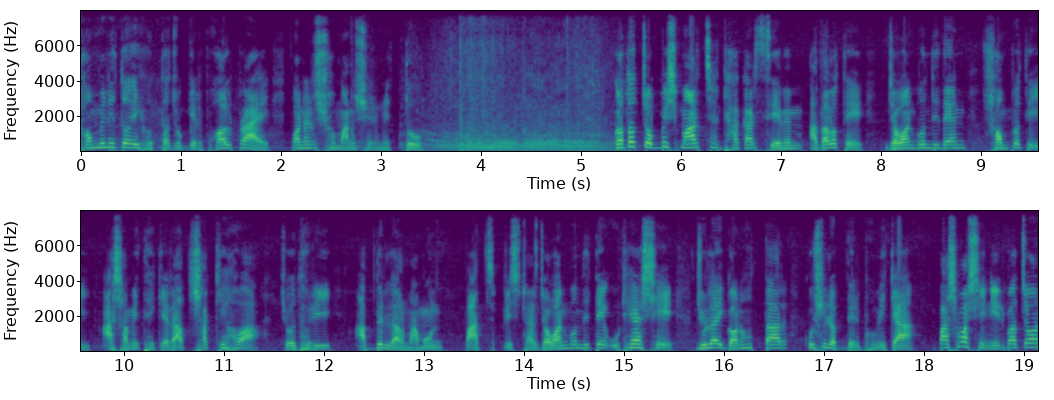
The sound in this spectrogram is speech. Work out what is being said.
সম্মিলিত এই হত্যাযজ্ঞের ফল প্রায় পনেরোশো মানুষের মৃত্যু। গত চব্বিশ মার্চ ঢাকার সিএমএম আদালতে জবানবন্দি দেন সম্প্রতি আসামি থেকে রাজসাক্ষী হওয়া চৌধুরী আবদুল্লাল মামুন। পাঁচ পৃষ্ঠার জবানবন্দিতে উঠে আসে জুলাই গণহত্যার কুশীলবদের ভূমিকা। পাশাপাশি নির্বাচন,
